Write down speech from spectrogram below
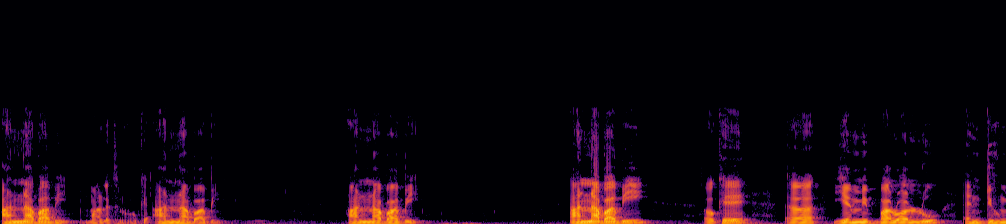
አናባቢ ማለት ነው። okay፣ አናባቢ አናባቢ አናባቢ okay የሚባሉ አሉ። እንዲሁም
